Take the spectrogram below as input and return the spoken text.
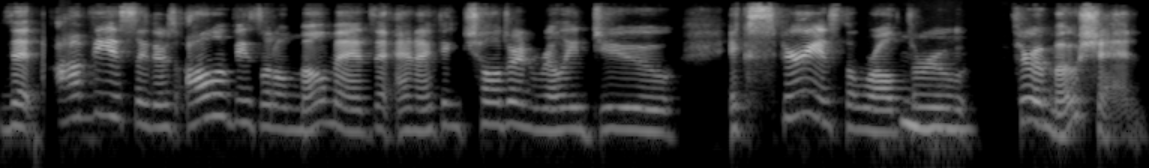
that obviously there's all of these little moments. And I think children really do experience the world through Mhm. through emotion.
